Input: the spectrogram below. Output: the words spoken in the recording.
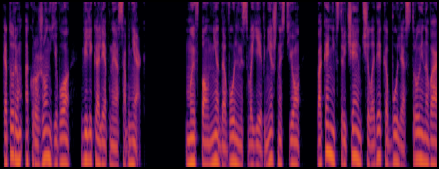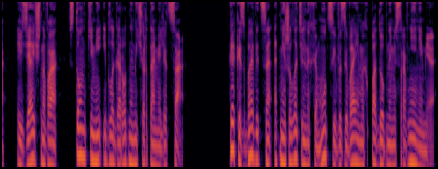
которым окружен его великолепный особняк. Мы вполне довольны своей внешностью, пока не встречаем человека более стройного, изящного, с тонкими и благородными чертами лица. Как избавиться от нежелательных эмоций, вызываемых подобными сравнениями?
